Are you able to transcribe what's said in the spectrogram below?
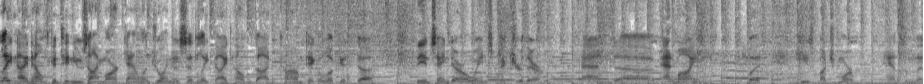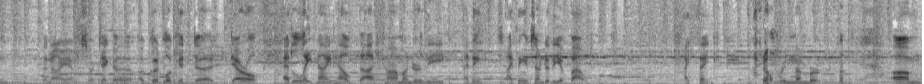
Late Night Health continues. I'm Mark Alyn. Join us at latenighthealth.com. Take a look at uh, the insane Daryl Wayne's picture there, and uh, and mine, but he's much more handsome than than I am. So take a, a good look at uh, Daryl at latenighthealth.com under the I think I think it's under the about. I think I don't remember. um,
